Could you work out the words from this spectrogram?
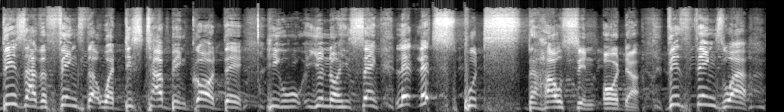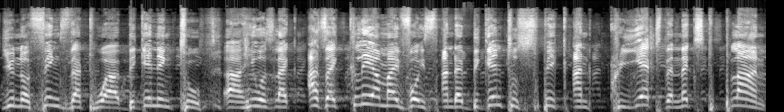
These are the things that were disturbing God. They, he, you know, he's saying, Let, let's put the house in order. These things were, you know, things that were beginning to, uh, he was like, as I clear my voice and I begin to speak and create the next plan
